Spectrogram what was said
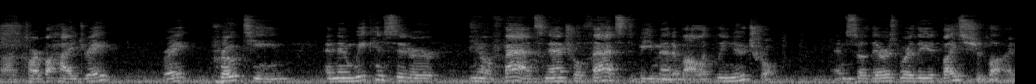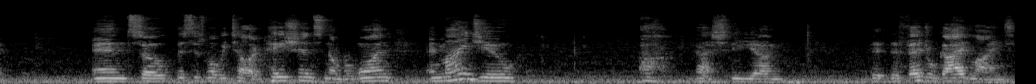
uh, carbohydrate, right? Protein, and then we consider, you know, fats, natural fats to be metabolically neutral. And so there's where the advice should lie. And so this is what we tell our patients, number one. And mind you, oh gosh, the, um, the, the, federal guidelines,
